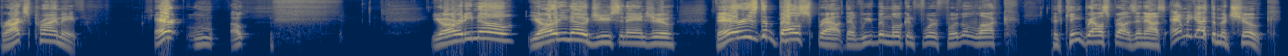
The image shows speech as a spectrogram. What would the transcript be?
Brock's Primeape. Oh. You already know. You already know, Juice and Andrew. There is the Bellsprout that we've been looking for for the luck. Because King Bellsprout is in house. And we got the Machoke.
